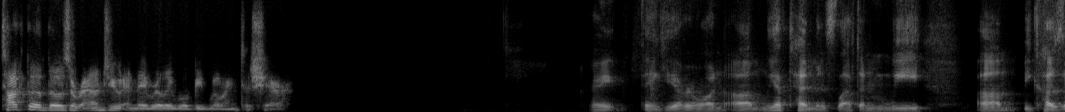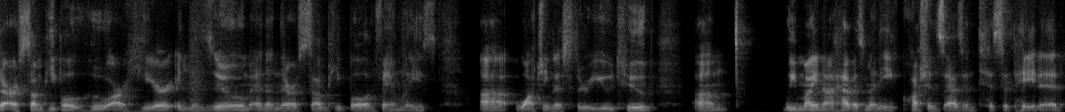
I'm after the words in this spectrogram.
talk to those around you, and they really will be willing to share. Great, thank you, everyone. Um, we have ten minutes left, and we um, because there are some people who are here in the Zoom, and then there are some people and families uh, watching this through YouTube. Um, we might not have as many questions as anticipated,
